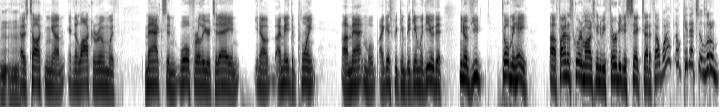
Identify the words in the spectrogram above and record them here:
I was talking um, in the locker room with Max and Wolf earlier today, and you know I made the point, uh, Matt, and we'll, I guess we can begin with you that you know if you told me, hey, uh, final score tomorrow is going to be thirty to six, I'd have thought, well, okay, that's a little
